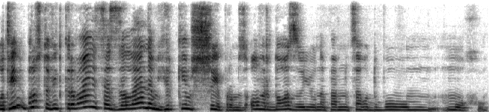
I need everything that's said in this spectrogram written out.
От він просто відкривається зеленим гірким шипром з овердозою, напевно, цього дубового моху.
